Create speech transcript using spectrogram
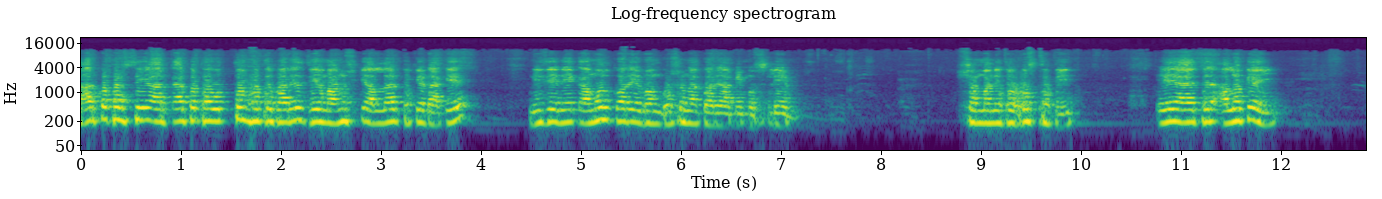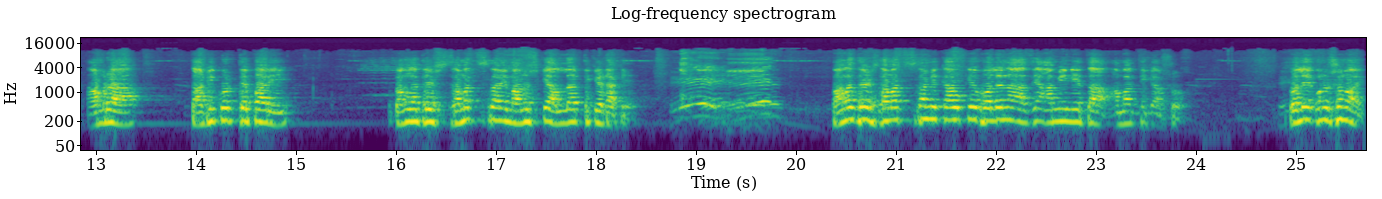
তার কথার চেয়ে আর কার কথা উত্তম হতে পারে, যে মানুষকে আল্লাহর দিকে ডাকে, নিজে নেক আমল করে এবং ঘোষণা করে, আমি মুসলিম। সম্মানিত উপস্থিতি, এই আয়াতের আলোকেই আমরা দাবি করতে পারি বাংলাদেশ জামাত ইসলামী মানুষকে আল্লাহর দিকে ডাকে। বাংলাদেশ জামাত ইসলামী কাউকে বলে না যে আমি নেতা, আমার দিকে আসো। বলে কোনো সময়?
